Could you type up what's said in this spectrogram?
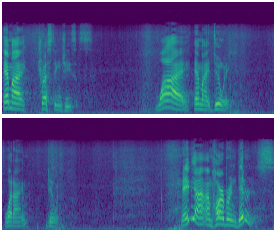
Am I trusting Jesus? Why am I doing what I'm doing? Maybe I'm harboring bitterness.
